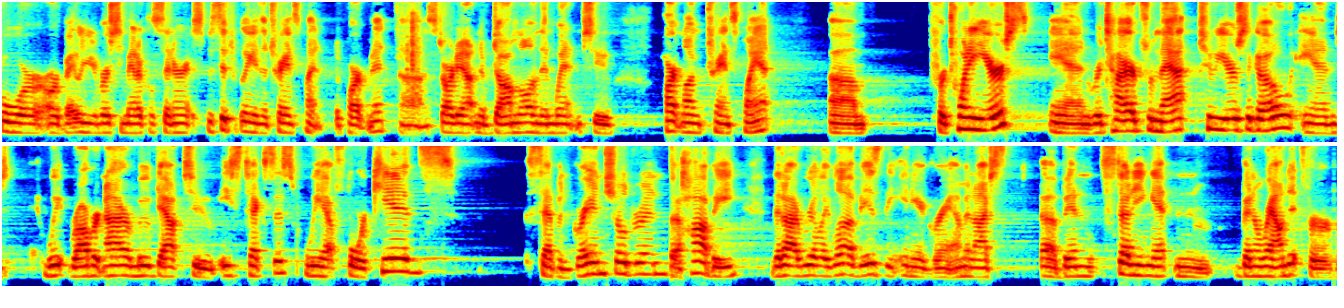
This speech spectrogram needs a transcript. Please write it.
for our Baylor University Medical Center, specifically in the transplant department. Uh, started out in abdominal and then went into heart lung transplant. Um, for 20 years and retired from that two years ago. And we, Robert and I are moved out to East Texas. We have four kids, seven grandchildren. The hobby that I really love is the Enneagram, and I've uh, been studying it and been around it for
